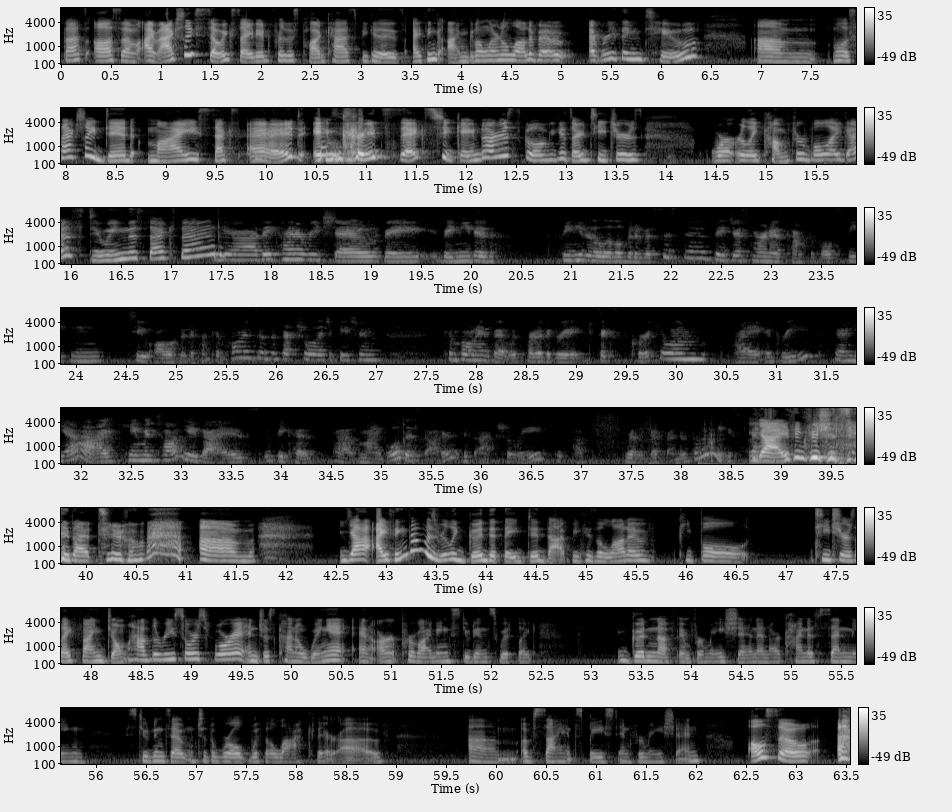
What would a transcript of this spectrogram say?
That's awesome. I'm actually so excited for this podcast because I think I'm going to learn a lot about everything too. Um, Melissa actually did my sex ed in grade six. She came to our school because our teachers weren't really comfortable, I guess, doing the sex ed. Yeah, they kind of reached out. They they needed they needed a little bit of assistance. They just weren't as comfortable speaking to all of the different components of the sexual education component that was part of the grade six curriculum. I agreed, and yeah, I came and taught you guys because uh, my oldest daughter is actually a really good friend of Delaney's. yeah, I think we should say that too. Um, yeah, I think that was really good that they did that because a lot of people teachers I find don't have the resource for it and just kind of wing it and aren't providing students with like good enough information and are kind of sending students out into the world with a lack thereof um, of science based information. Also,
